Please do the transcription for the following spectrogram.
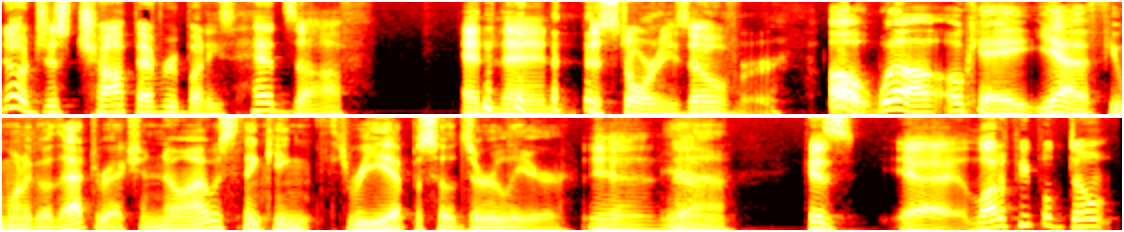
no, just chop everybody's heads off, and then the story's over. Oh, well, okay. Yeah, if you want to go that direction. No, I was thinking 3 episodes earlier. Yeah. Yeah. Because yeah, a lot of people don't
